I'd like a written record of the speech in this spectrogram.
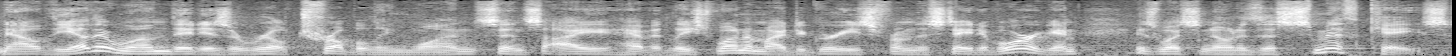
Now, the other one that is a real troubling one, since I have at least one of my degrees from the state of Oregon, is what's known as the Smith case.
